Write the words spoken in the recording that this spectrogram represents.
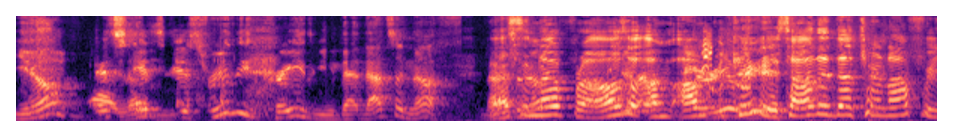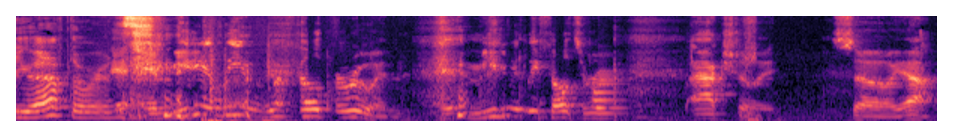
you know, it's it's, you. it's really crazy that that's enough. That's enough, bro. Also, I'm, I'm really curious. is. How did that turn out for you afterwards? It immediately it fell to ruin. It immediately felt to ruin, actually. So yeah,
